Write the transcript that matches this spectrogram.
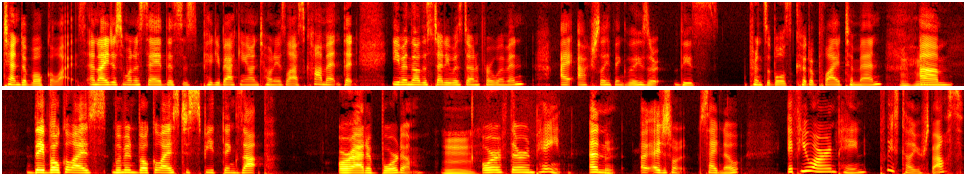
tend to vocalize. And I just want to say this is piggybacking on Tony's last comment that even though the study was done for women, I actually think these are these principles could apply to men. Um, they vocalize women vocalize to speed things up or out of boredom or if they're in pain. And I, I just want side note, if you are in pain, please tell your spouse.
